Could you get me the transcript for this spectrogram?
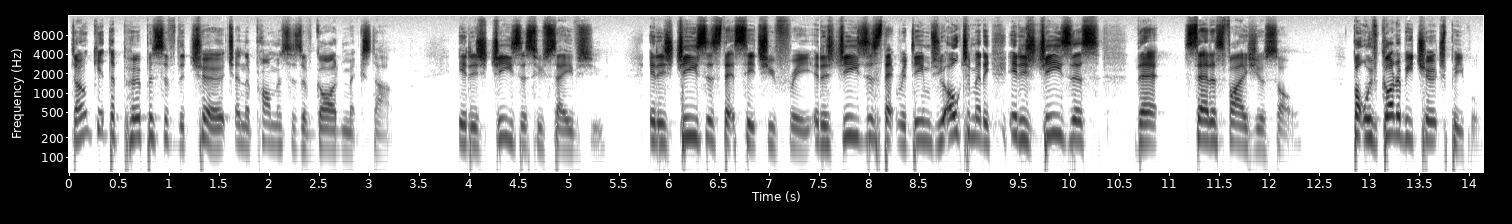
Don't get the purpose of the church and the promises of God mixed up. It is Jesus who saves you. It is Jesus that sets you free. It is Jesus that redeems you. Ultimately, it is Jesus that satisfies your soul. But we've got to be church people.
